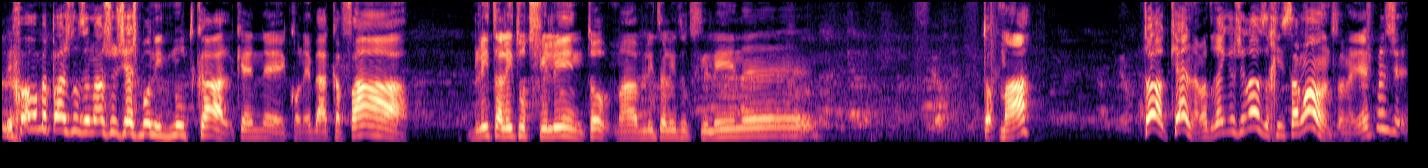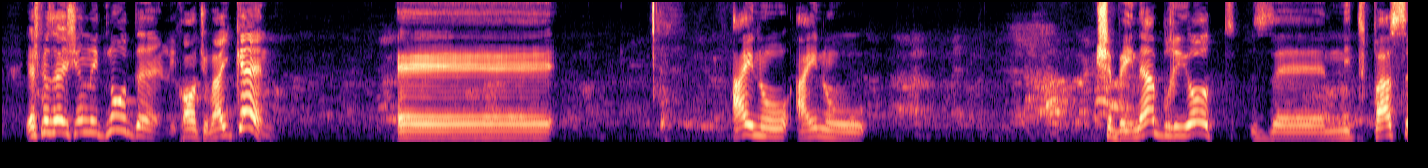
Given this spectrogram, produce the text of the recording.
לכאורה בפשטות זה משהו שיש בו נדנות קל, כן, אה, קונה בהקפה, בלי טלית ותפילין, טוב, מה בלי טלית ותפילין? אה, טוב, מה? טוב, כן, המדרגה שלו זה חיסרון, זאת אומרת, יש בזה, יש בזה איזושהי נדנות, אה, לכאורה התשובה היא כן. אה, היינו, היינו, כשבעיני הבריות זה נתפס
